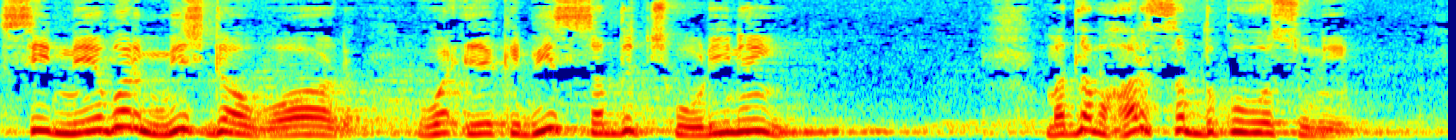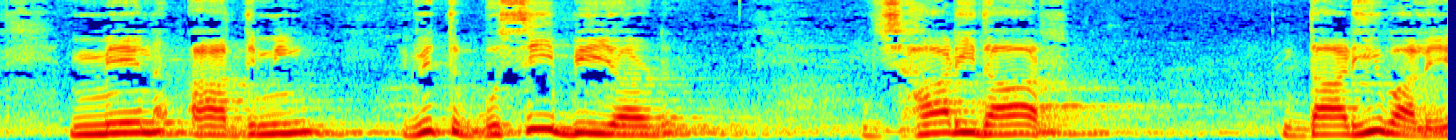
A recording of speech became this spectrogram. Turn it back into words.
she never missed a word वह एक भी शब्द छोड़ी नहीं। मतलब हर शब्द को वो सुनी। मेन आदमी विथ बुसी बियर्ड झाड़ीदार, दाढ़ी वाले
